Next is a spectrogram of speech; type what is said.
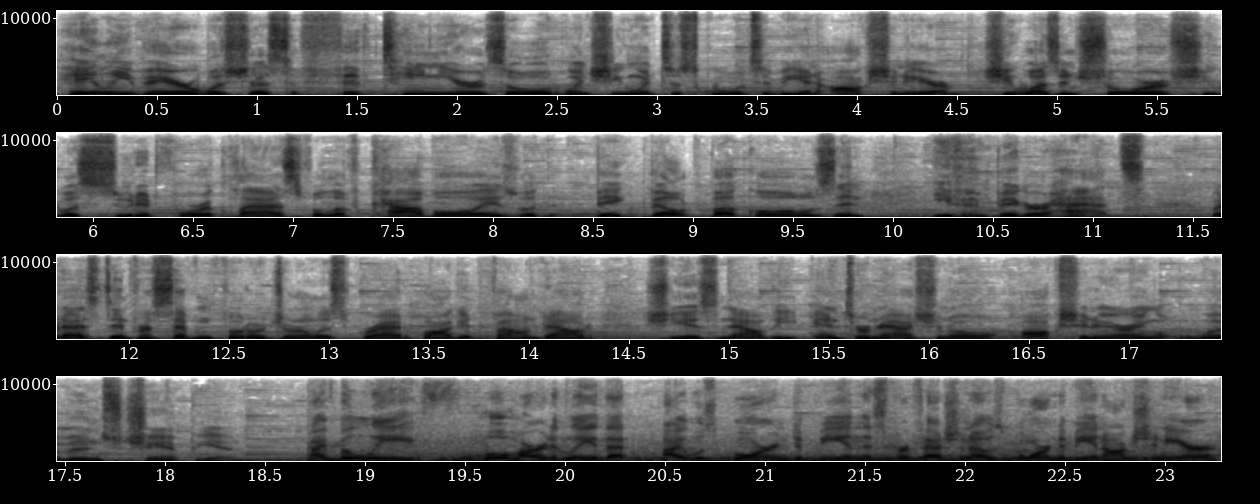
Haley Vare was just 15 years old when she went to school to be an auctioneer. She wasn't sure if she was suited for a class full of cowboys with big belt buckles and even bigger hats. But as Denver 7 photojournalist Brad Woggett found out, she is now the International Auctioneering Women's Champion. I believe wholeheartedly that I was born to be in this profession. I was born to be an auctioneer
